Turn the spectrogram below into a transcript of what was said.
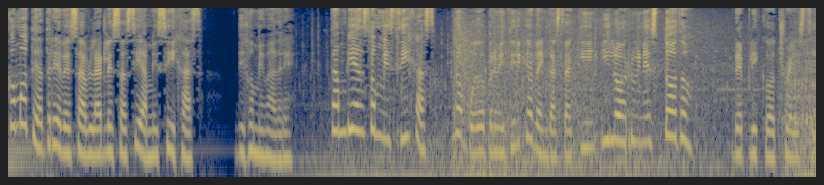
¿Cómo te atreves a hablarles así a mis hijas? dijo mi madre. También son mis hijas. No puedo permitir que vengas aquí y lo arruines todo replicó Tracy.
